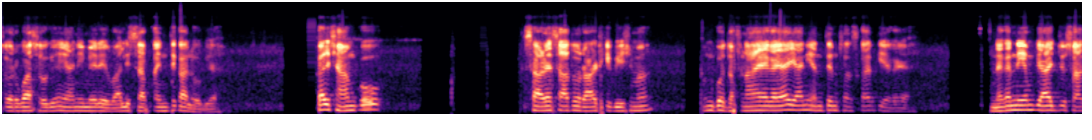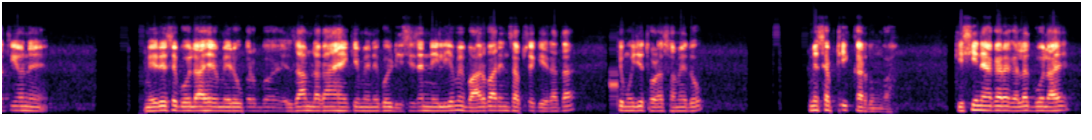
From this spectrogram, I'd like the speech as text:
स्वर्गवास हो गया, यानी मेरे वालिद साहब का इंतकाल हो गया। कल शाम को साढ़े सात और आठ के बीच में उनको दफनाया गया, यानी अंतिम संस्कार किया गया। है नगर नियम के आज जो साथियों ने मेरे से बोला है, मेरे ऊपर इल्ज़ाम लगाए हैं कि मैंने कोई डिसीज़न नहीं लिया, मैं बार बार इन सबसे कह रहा था कि मुझे थोड़ा समय दो, मैं सब ठीक कर दूँगा। किसी ने अगर गलत बोला है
